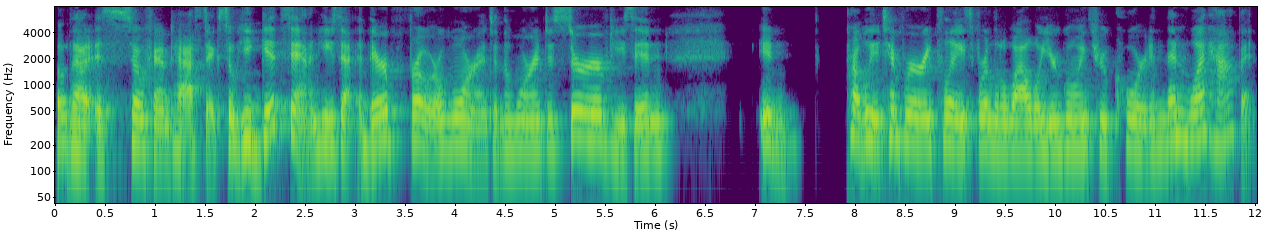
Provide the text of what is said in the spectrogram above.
Oh, that is so fantastic. So he gets in, he's at, there for a warrant, and the warrant is served. He's in in probably a temporary place for a little while while you're going through court. And then what happened?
